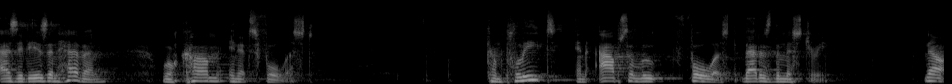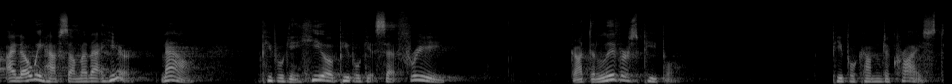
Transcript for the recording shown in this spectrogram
as it is in heaven will come in its fullest. Complete and absolute fullest. That is the mystery. Now, I know we have some of that here. Now, people get healed, people get set free. God delivers people. People come to Christ.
